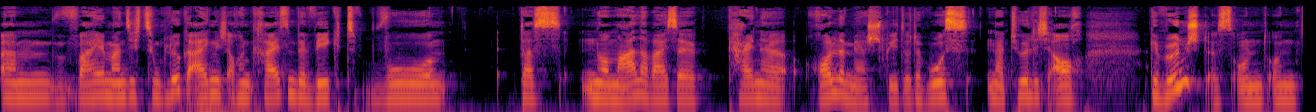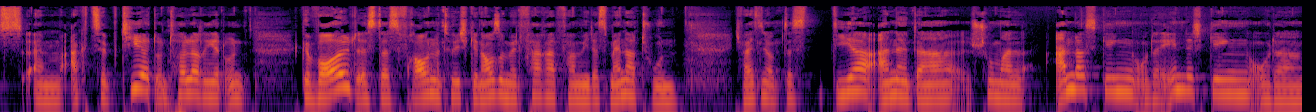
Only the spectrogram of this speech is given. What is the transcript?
ähm, weil man sich zum Glück eigentlich auch in Kreisen bewegt, wo das normalerweise keine Rolle mehr spielt oder wo es natürlich auch gewünscht ist und, und ähm, akzeptiert und toleriert und gewollt ist, dass Frauen natürlich genauso mit Fahrrad fahren, wie das Männer tun. Ich weiß nicht, ob das dir, Anne, da schon mal anders ging oder ähnlich ging oder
